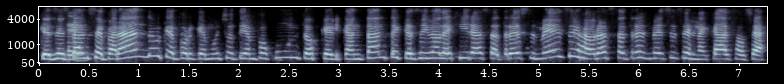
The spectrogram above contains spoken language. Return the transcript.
Que se están separando, que porque mucho tiempo juntos, que el cantante que se iba de gira hasta tres meses, ahora está tres meses en la casa, o sea,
